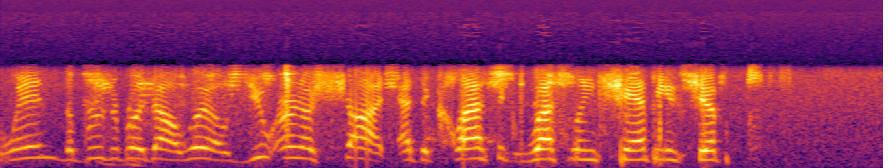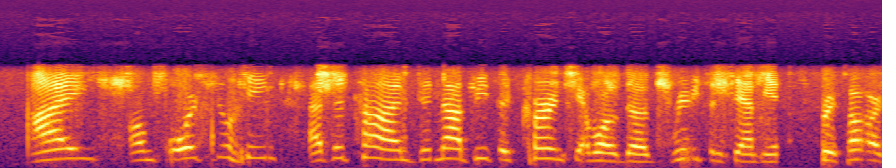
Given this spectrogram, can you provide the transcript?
win the Bruiser Brody Battle Royal, you earn a shot at the Classic Wrestling Championship. I unfortunately at the time did not beat the current cha- well the recent champion Chris Hargis.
